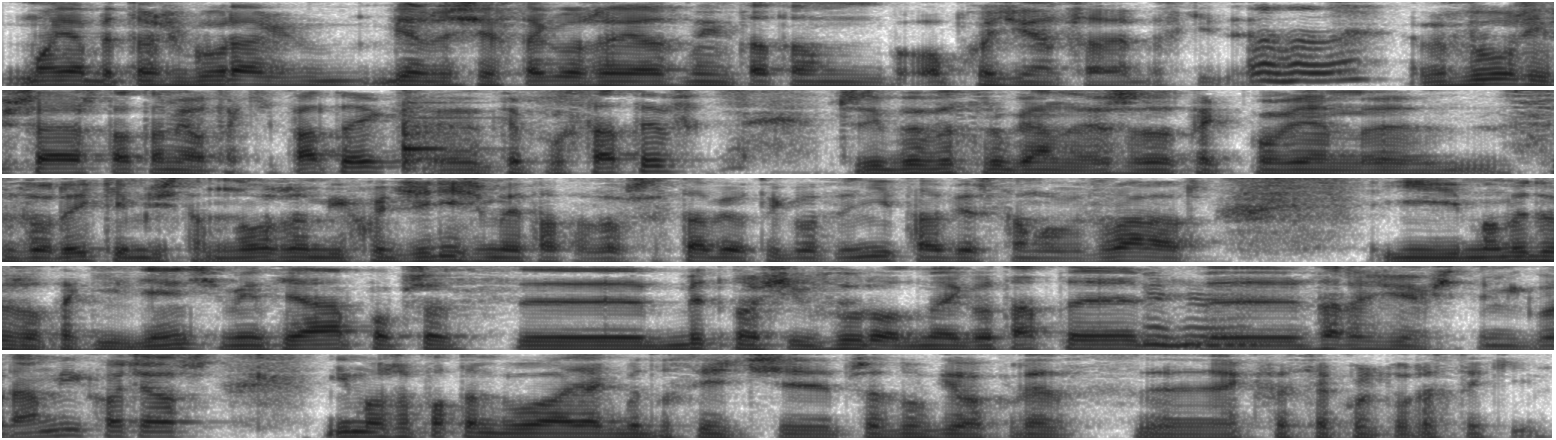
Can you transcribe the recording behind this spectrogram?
moja bytość w górach bierze się z tego, że ja z moim tatą obchodziłem całe Beskidy. Mhm. Wzdłuż i wszerz tata miał taki patyk y, typu statyw, czyli był wystrugany, że tak powiem, z scyzorykiem, gdzieś tam nożem i chodziliśmy, tata zawsze stawiał tego zenita, wiesz, samowyzwalacz i mamy dużo takich zdjęć, więc ja poprzez y, bytność i wzór od mojego taty y, zaraziłem się tymi górami, chociaż mimo, że potem była jakby dosyć y, przez długi okres kwestia kulturystyki,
